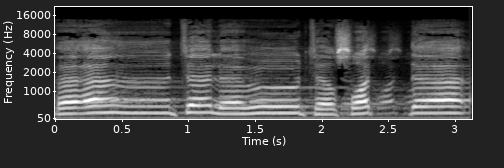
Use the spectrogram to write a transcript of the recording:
فأنت له تصدى.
